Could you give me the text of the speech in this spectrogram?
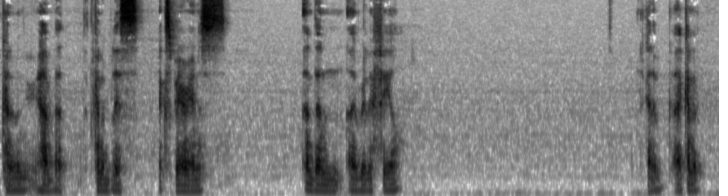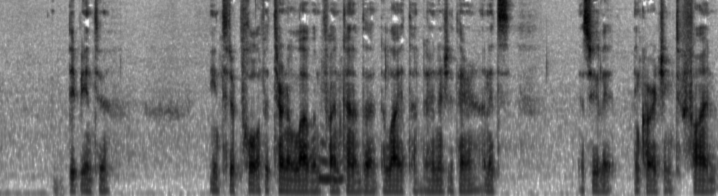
kind of when you have that, that kind of bliss experience, and then I really feel kind of I kind of dip into into the pool of eternal love and find mm. kind of the, the light and the energy there. And it's it's really encouraging to find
